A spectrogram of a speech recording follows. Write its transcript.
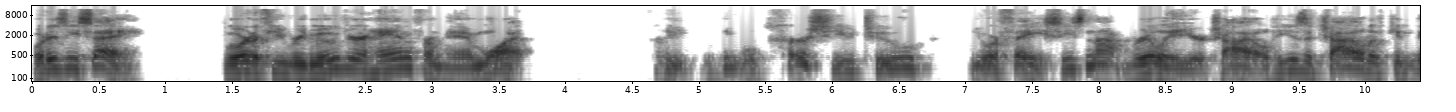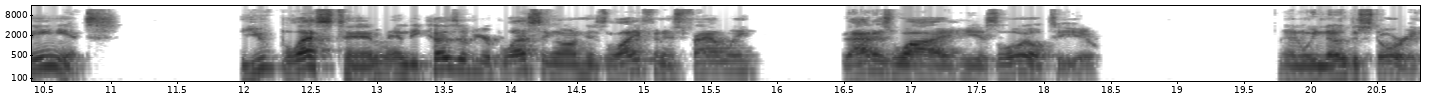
What does he say? Lord, if you remove your hand from him, what? He, he will curse you to your face. He's not really your child. He is a child of convenience. You've blessed him, and because of your blessing on his life and his family, that is why he is loyal to you. And we know the story.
